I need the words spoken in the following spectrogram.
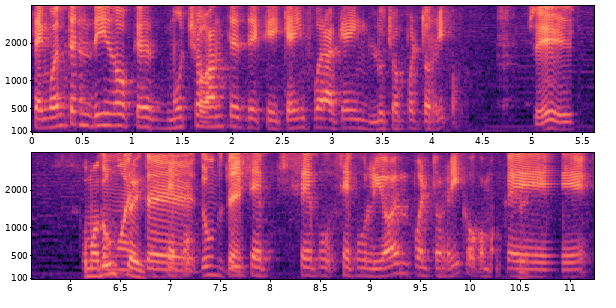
tengo entendido que mucho antes de que Kane fuera Kane, luchó en Puerto Rico. Sí, Como como Doomsday. este Se Doomsday. Y se, se, se pulió en Puerto Rico, como que...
